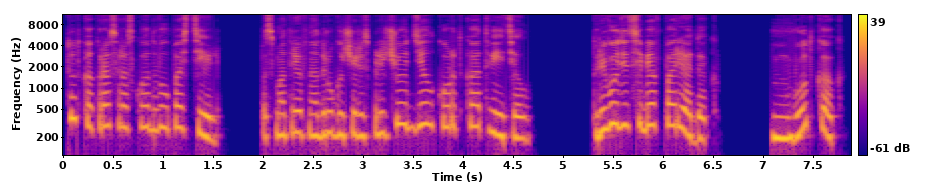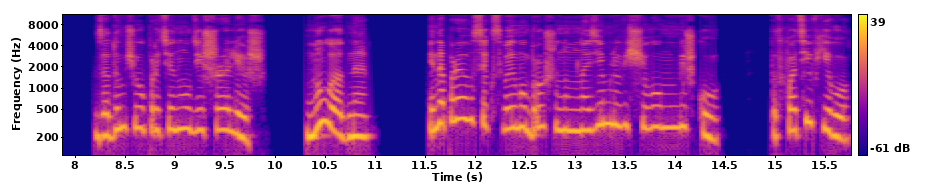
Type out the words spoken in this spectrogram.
Тот как раз раскладывал постель. Посмотрев на друга через плечо, Дел коротко ответил. «Приводит себя в порядок». «Вот как?» — задумчиво протянул Деширалеш. «Ну ладно». И направился к своему брошенному на землю вещевому мешку. Подхватив его,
